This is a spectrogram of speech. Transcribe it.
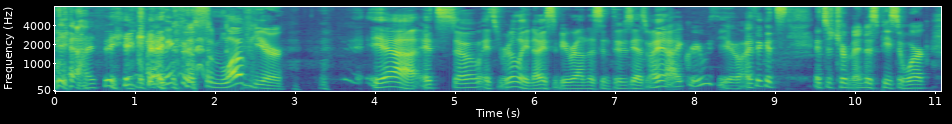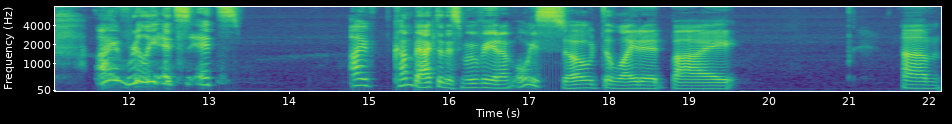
Yeah. I think. I think there's some love here. yeah, it's so it's really nice to be around this enthusiasm. I, I agree with you. I think it's it's a tremendous piece of work. I really it's it's I've come back to this movie and I'm always so delighted by um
